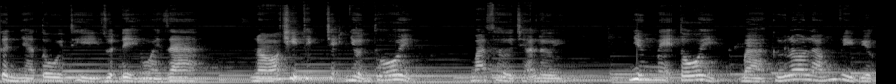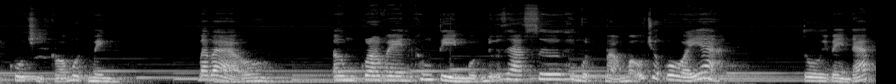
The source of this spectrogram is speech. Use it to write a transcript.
cần nhà tôi thì ruột để ngoài ra. Nó chỉ thích chạy nhởn thôi. Martha trả lời. Nhưng mẹ tôi bà cứ lo lắng vì việc cô chỉ có một mình. Bà bảo, ông Craven không tìm một nữ gia sư hay một bảo mẫu cho cô ấy à? Tôi bèn đáp,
